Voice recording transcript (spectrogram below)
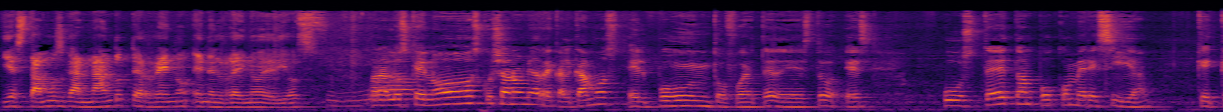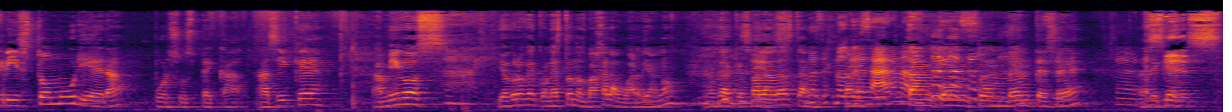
y estamos ganando terreno en el reino de Dios. Para los que no escucharon, me recalcamos el punto fuerte de esto es usted tampoco merecía que Cristo muriera por sus pecados. Así que, amigos, yo creo que con esto nos baja la guardia, ¿no? O sea, qué palabras tan, Nos- nos tan, contundentes, ¿eh? Así, Así que, es.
